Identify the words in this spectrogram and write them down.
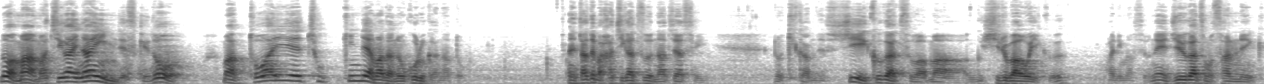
のはまあ間違いないんですけどまあとはいえ直近ではまだ残るかなと。例えば8月夏休みの期間ですし9月はまあシルバーウィークありますよね。10月も3連休。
